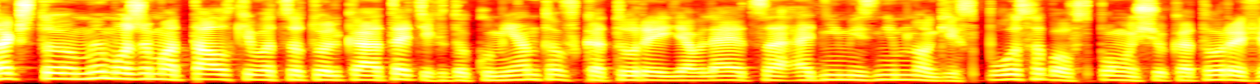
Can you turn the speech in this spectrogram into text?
Так что мы можем отталкиваться только от этих документов, которые являются одним из немногих способов, с помощью которых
